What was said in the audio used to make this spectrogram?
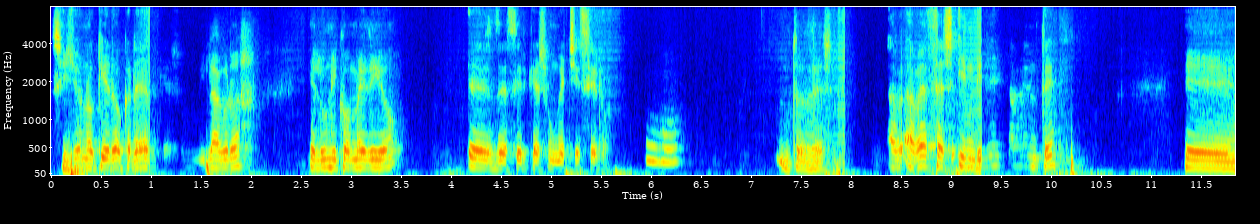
Si yo no quiero creer que son milagros, el único medio es decir que es un hechicero. Entonces, a, veces indirectamente, eh,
